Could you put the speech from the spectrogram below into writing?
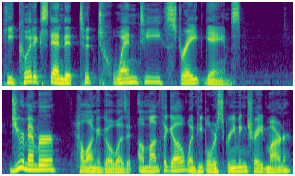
He could extend it to 20 straight games. Do you remember how long ago was it? A month ago when people were screaming trade Marner?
